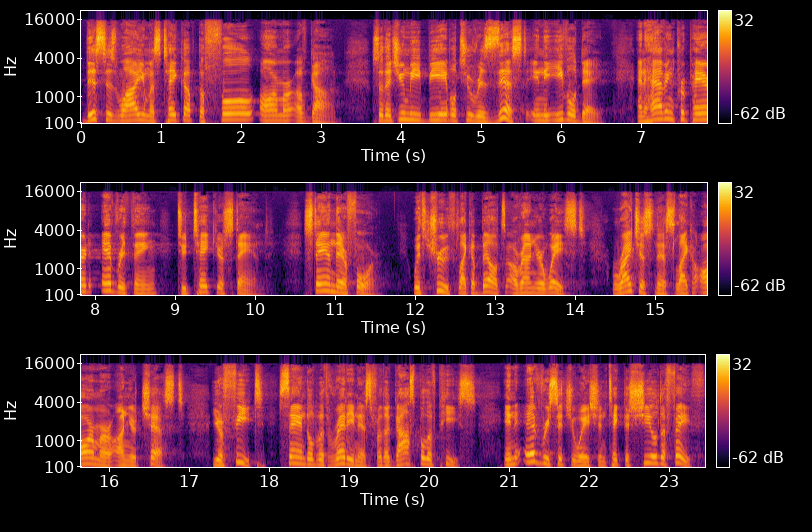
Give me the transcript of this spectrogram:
This is why you must take up the full armor of God, so that you may be able to resist in the evil day, and having prepared everything, to take your stand. Stand therefore with truth like a belt around your waist, righteousness like armor on your chest, your feet sandaled with readiness for the gospel of peace. In every situation, take the shield of faith,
